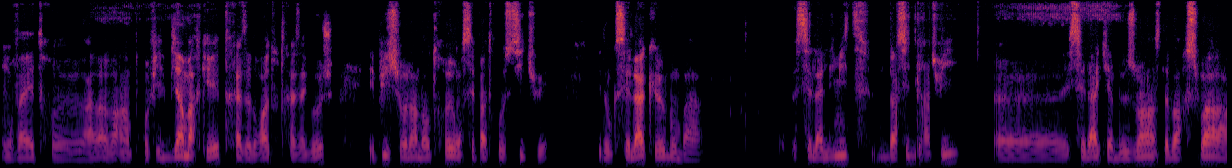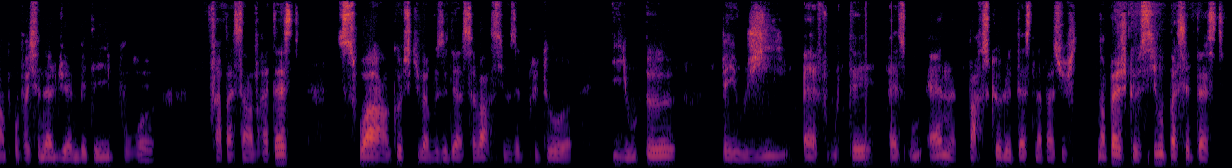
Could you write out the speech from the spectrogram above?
on va être, euh, avoir un profil bien marqué, très à droite ou très à gauche. Et puis sur l'un d'entre eux, on ne sait pas trop se situer. Et donc c'est là que bon, bah, c'est la limite d'un site gratuit. Euh, et c'est là qu'il y a besoin d'avoir soit un professionnel du MBTI pour euh, faire passer un vrai test, soit un coach qui va vous aider à savoir si vous êtes plutôt I ou E, P ou J, F ou T, S ou N, parce que le test n'a pas suffi. N'empêche que si vous passez le test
